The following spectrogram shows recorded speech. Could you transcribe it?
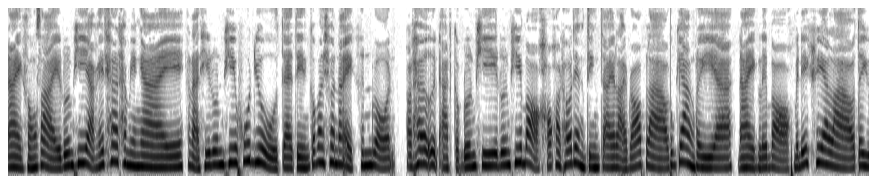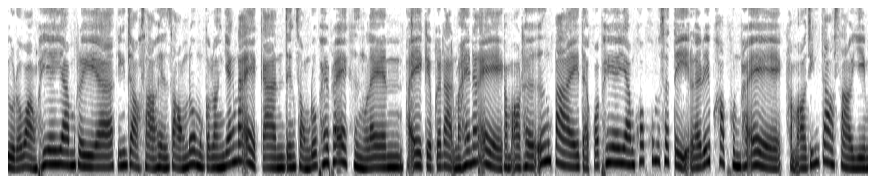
นางเอกสงสัยรุ่นพี่อยากให้เธอทำยังไง ขณะที่รุ่นพี่พูดอยู่แต่จินก็มาชวนนางเอกขึ้นรถเพราะเธออึดอัดกับรุ่นพี่ รุ่นพี่บอกเขาขอโทษอย่างจริงใจหลายรอบแล้วทุกอย่างเคลียร์นายเอกเลยบอกไม่ได้เคลียร์แล้วแต่อยู่ระหว่างพยายามเคลียร์จิงจอกสาวเห็นสองหนุ่มกำลังแย่งนางเอกกันจึงส่งรูปให้พระเอกหึงเลนพระเอกเก็บกระดาษมาให้นางเอกทำเอาเธออึ้งไป แต่ก็พยายามควบคุมสติและรีบขอบคุณพระเอกทำเอาจิ้งจอกสาวยิ้ม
